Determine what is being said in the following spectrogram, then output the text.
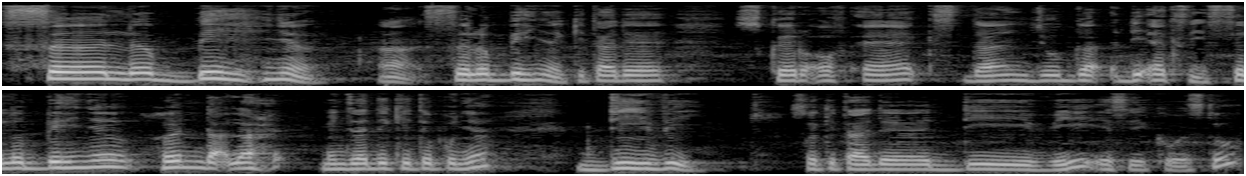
selebihnya, ha, selebihnya kita ada square of x dan juga dx ni. Selebihnya hendaklah menjadi kita punya dv. So kita ada dv is equals to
